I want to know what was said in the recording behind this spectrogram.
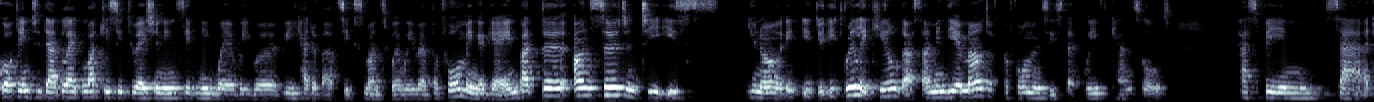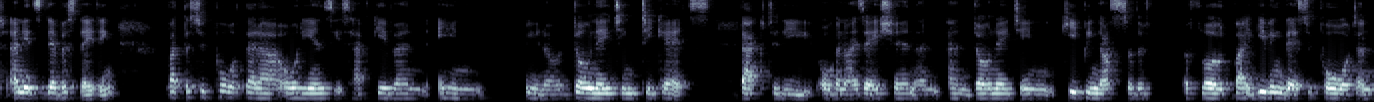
got into that like lucky situation in Sydney where we were we had about six months where we were performing again. But the uncertainty is you know it, it, it really killed us. I mean the amount of performances that we've cancelled has been sad and it's devastating. But the support that our audiences have given in you know, donating tickets back to the organization and, and donating, keeping us sort of afloat by giving their support and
